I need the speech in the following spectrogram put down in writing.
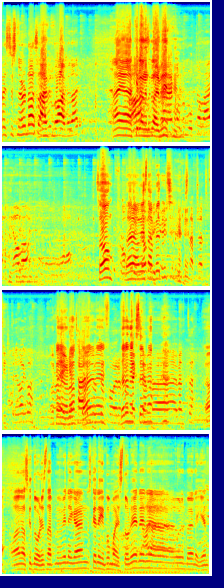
Hvis du snur den, da, så er vi, nå er vi der. Nei, jeg har ikke lange nok Jeg armer. kommer mot deg der. Ja da. Sånn. Der har vi snappet. Du Bruker- Snapchat-filter i dag, da. Hva kan jeg gjøre da? Der er der er en XM, ja. Ja, det var en ganske dårlig snap, men vi legger den. Skal jeg legge den på My Story, eller eh, hvor bør jeg legge den?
